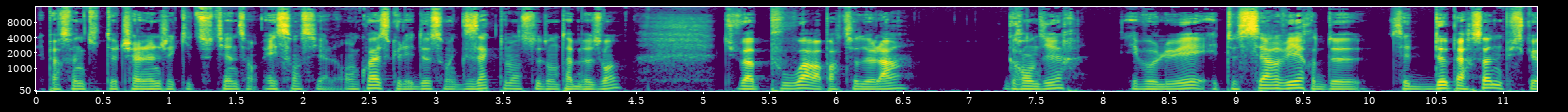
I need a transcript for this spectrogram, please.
les personnes qui te challenge et qui te soutiennent sont essentielles, en quoi est-ce que les deux sont exactement ce dont tu as besoin, tu vas pouvoir à partir de là grandir, évoluer et te servir de ces deux personnes puisque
